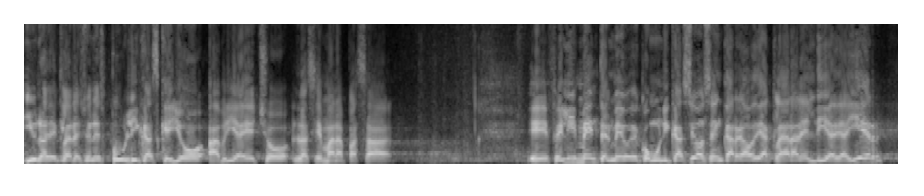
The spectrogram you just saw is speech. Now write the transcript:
y unas declaraciones públicas que yo habría hecho la semana pasada. felizmente el medio de comunicación se ha encargado de aclarar el día de ayer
